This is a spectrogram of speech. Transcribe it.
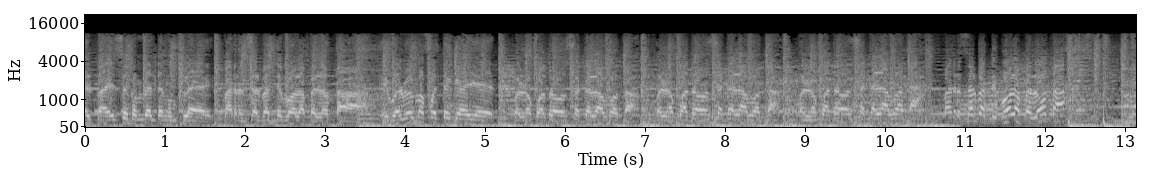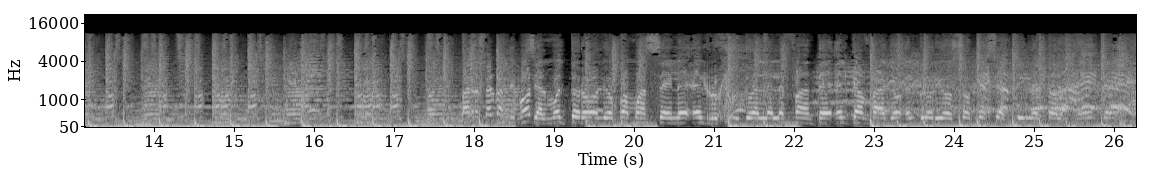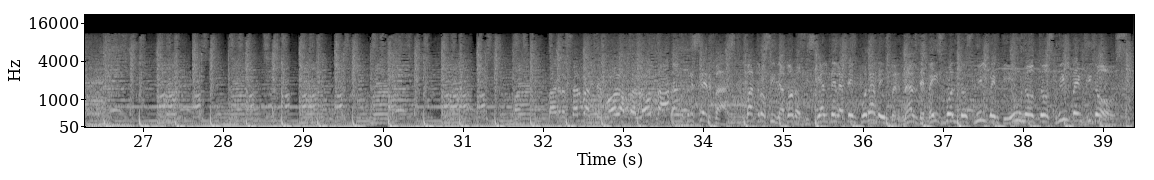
El país se convierte en un play. Reserva activó la pelota. Y vuelve más fuerte que ayer. Por los 411 que la bota. Por los 411 que la bota. Por los 411 que la bota. Reserva activó la pelota. Si al mortorolio vamos a hacerle el rugido, el elefante, el caballo, el glorioso. Que se active toda la gente. Oficial de la temporada invernal de béisbol 2021-2022.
